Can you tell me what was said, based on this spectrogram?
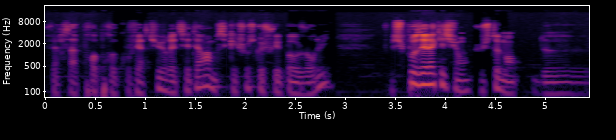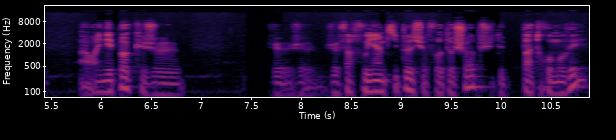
faire sa propre couverture, etc. C'est quelque chose que je ne fais pas aujourd'hui. Je me suis posé la question, justement, de. Alors, à une époque, je, je, je, farfouillais un petit peu sur Photoshop, je n'étais pas trop mauvais.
